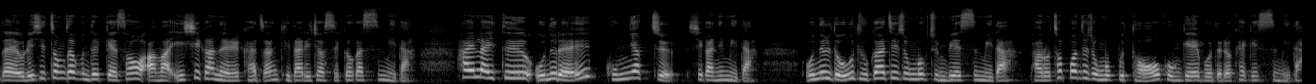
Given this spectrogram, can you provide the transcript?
네, 우리 시청자분들께서 아마 이 시간을 가장 기다리셨을 것 같습니다. 하이라이트 오늘의 공략주 시간입니다. 오늘도 두 가지 종목 준비했습니다. 바로 첫 번째 종목부터 공개해 보도록 하겠습니다.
